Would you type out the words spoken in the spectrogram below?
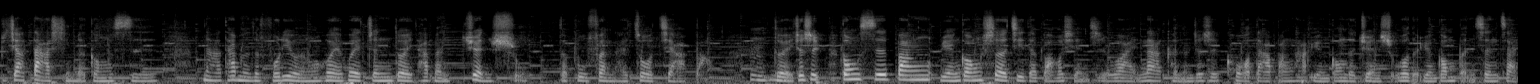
比较大型的公司，那他们的福利委员会会针对他们眷属的部分来做加保。嗯，对，就是公司帮员工设计的保险之外，那可能就是扩大帮他员工的眷属或者员工本身在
